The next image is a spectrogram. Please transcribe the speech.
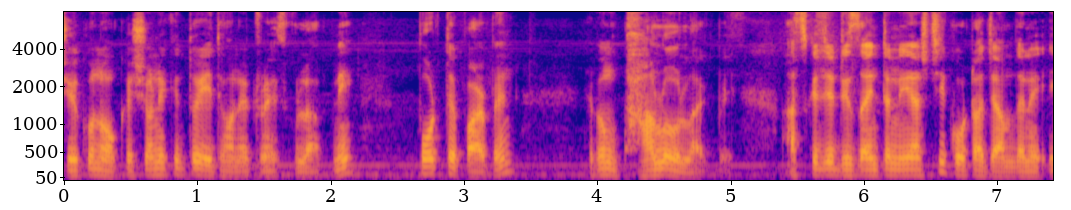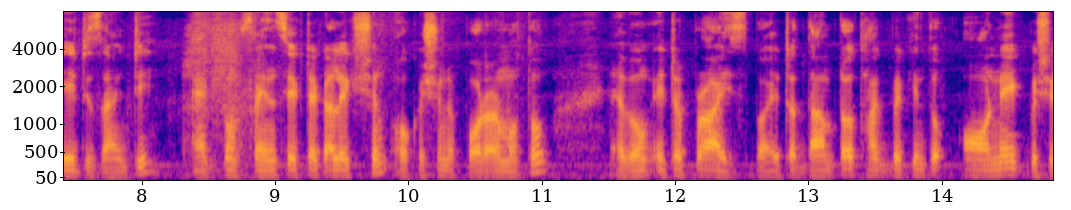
যে কোনো অকেশনে কিন্তু এই ধরনের ড্রেসগুলো আপনি পরতে পারবেন এবং ভালোও লাগবে। আজকে যে ডিজাইনটা নিয়ে আসছি, কোটা জামদানির এই ডিজাইনটি একদম ফ্যান্সি একটা কালেকশন অকেশনে পরার মতো। এবং এটার প্রাইস বা এটার দামটাও থাকবে কিন্তু অনেক বেশি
